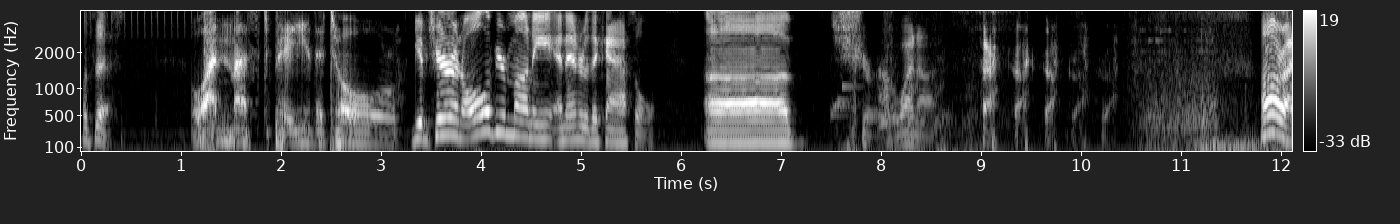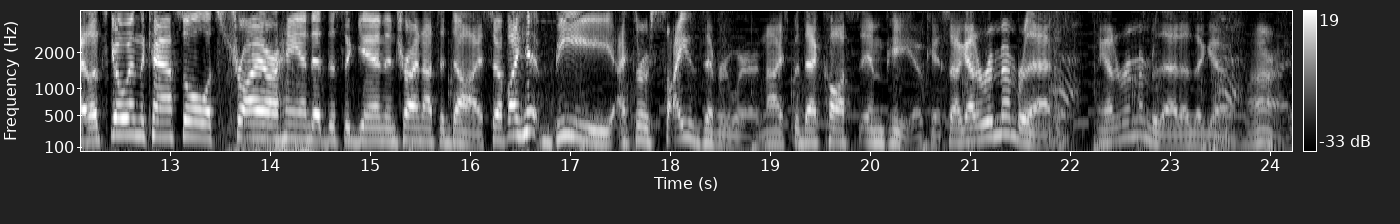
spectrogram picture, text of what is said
What's this? One must pay the toll. Give Charon all of your money and enter the castle. Uh, sure. Why not? All right, let's go in the castle. Let's try our hand at this again and try not to die. So if I hit B, I throw scythes everywhere. Nice, but that costs MP. Okay, so I got to remember that. I got to remember that as I go. All right.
